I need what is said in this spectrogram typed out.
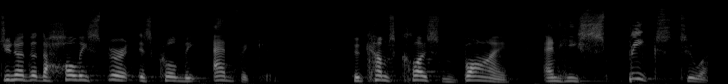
Do you know that the Holy Spirit is called the advocate who comes close by and he speaks to us?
